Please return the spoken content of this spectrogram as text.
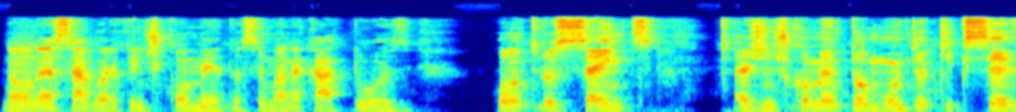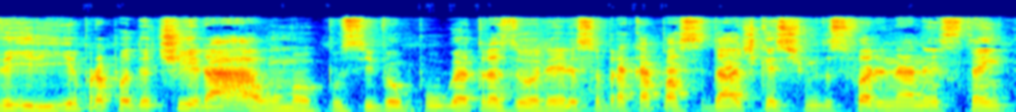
não nessa agora que a gente comenta, semana 14, contra o Saints, a gente comentou muito aqui que serviria para poder tirar uma possível pulga atrás da orelha sobre a capacidade que esse time dos 49ers tem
